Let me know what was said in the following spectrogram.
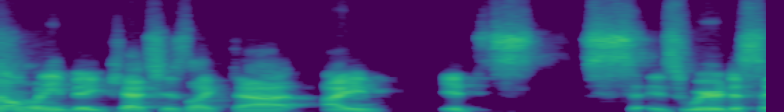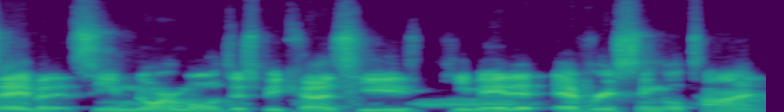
so many big catches like that. I it's it's weird to say, but it seemed normal just because he he made it every single time.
